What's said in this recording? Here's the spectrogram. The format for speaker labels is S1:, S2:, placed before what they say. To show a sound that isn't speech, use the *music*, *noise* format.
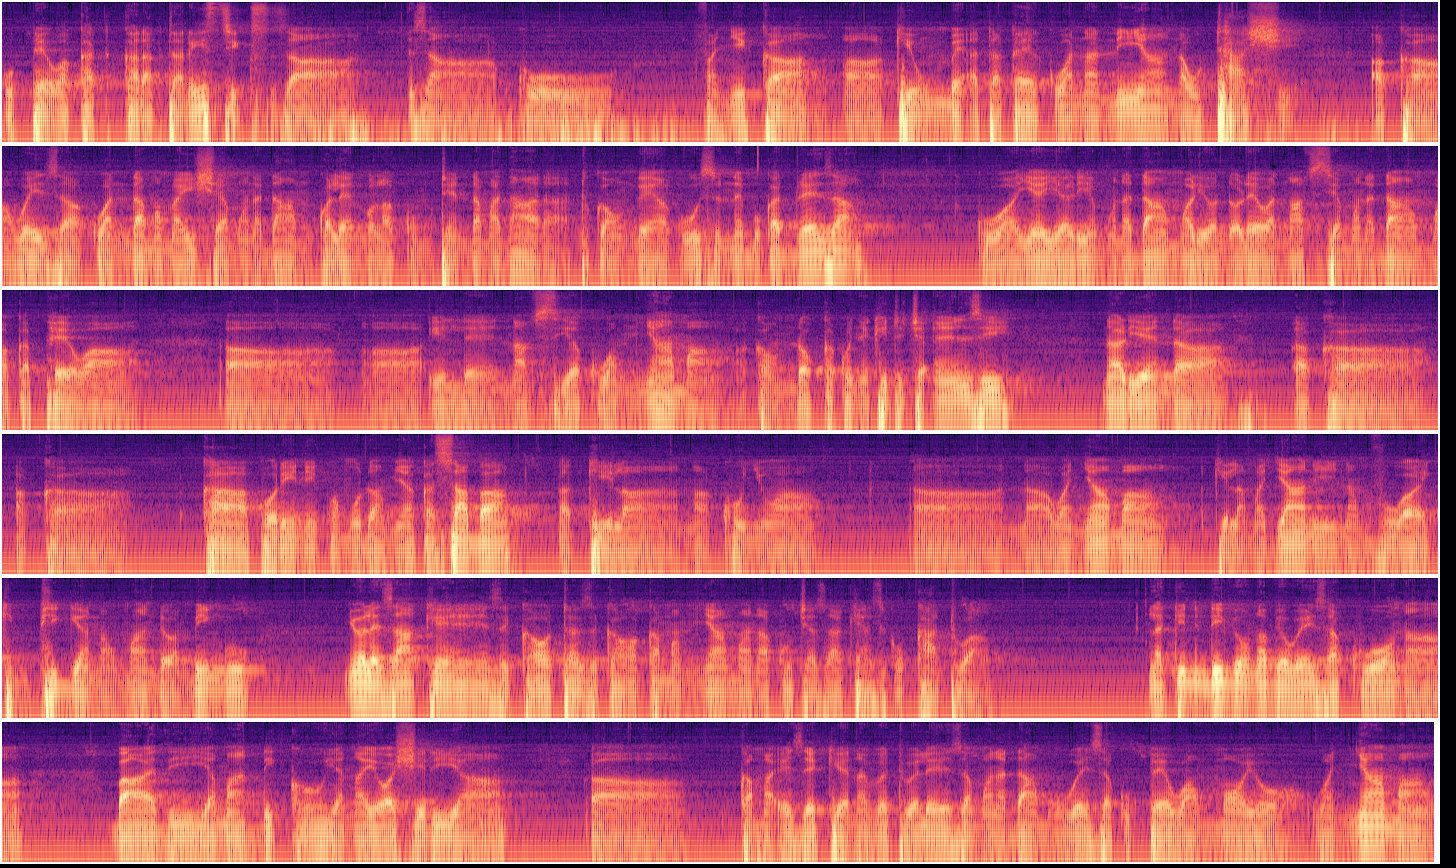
S1: kupewa characteristics za za kufanyika uh, kiumbe atakayekuwa na nia na utashi akaweza kuandama maisha ya mwanadamu kwa lengo la kumtenda madhara. Tukaongea kuhusu Nebukadreza kuwa yeye aliye mwanadamu aliondolewa nafsi ya mwanadamu akapewa uh, uh, ile nafsi ya kuwa mnyama, akaondoka kwenye kiti cha enzi na alienda aka akakaa porini kwa muda wa miaka saba akila na kunywa uh, na wanyama akila majani na mvua ikimpiga na umande wa mbingu. Nywele zake zikaota zikawa kama mnyama na kucha zake hazikukatwa. Lakini ndivyo unavyoweza kuona baadhi ya maandiko yanayoashiria uh, kama Ezekiel anavyotueleza, mwanadamu huweza kupewa moyo wa nyama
